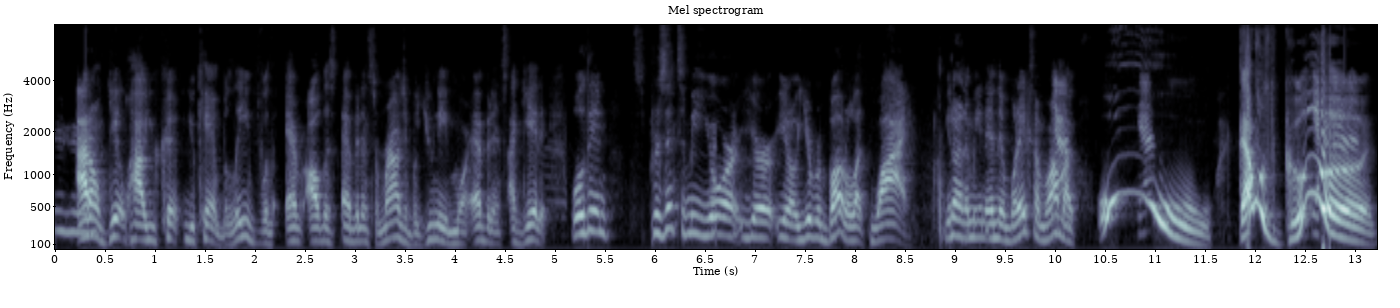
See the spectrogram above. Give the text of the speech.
Mhm. I don't get how you could you can't believe with ev- all this evidence around you, but you need more evidence. I get it. Well, then present to me your your you know your rebuttal. Like why? You know what I mean? And then when they tell me, I'm like, ooh, that was good.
